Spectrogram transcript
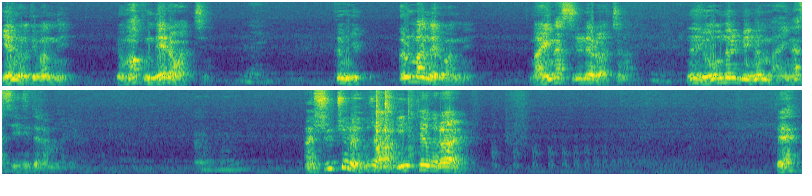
얘는 어디 왔니? 요만큼 내려왔지. 네. 그럼 이- 얼마 내려왔니? 마이너스 1 내려왔잖아. 근데 요 넓이는 마이너스 1이더란 말이야. 아, 실제로 해보자. 인테그랄. 네?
